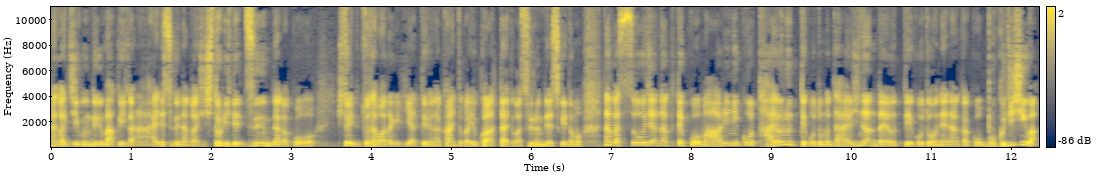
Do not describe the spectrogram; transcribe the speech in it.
なんか自分でうまくいかないですぐなんか一人でズームなんかこう一人でドタバタ劇やってるような感じとかよくあったりとかするんですけども。なんかそうじゃなくてこう周りにこう頼るってことも大事なんだよっていうことをねなんかこう僕自身は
